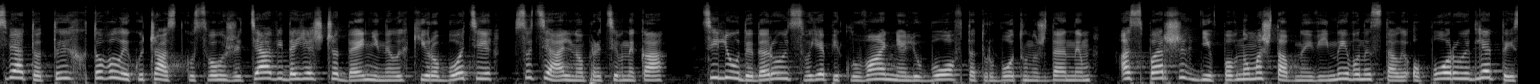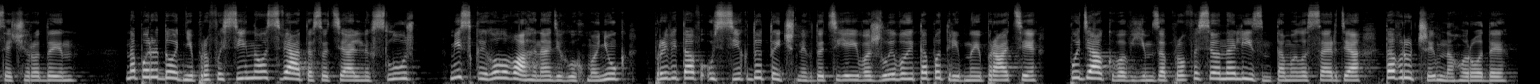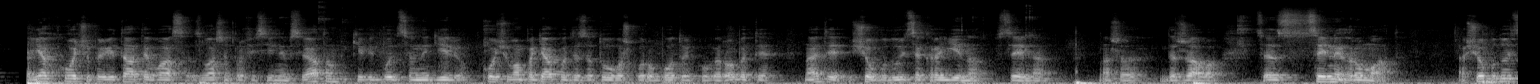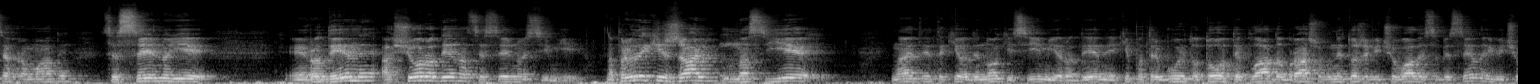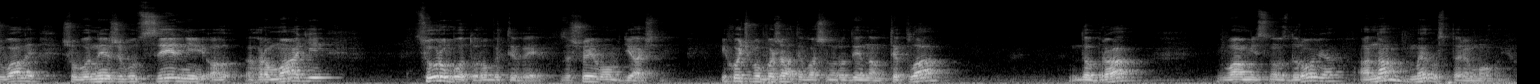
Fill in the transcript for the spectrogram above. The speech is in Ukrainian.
Свято тих, хто велику частку свого життя віддає щоденній нелегкій роботі соціального працівника. Ці люди дарують своє піклування, любов та турботу нужденним. А з перших днів повномасштабної війни вони стали опорою для тисяч родин. Напередодні професійного свята соціальних служб міський голова Геннадій Глухманюк привітав усіх дотичних до цієї важливої та потрібної праці, подякував їм за професіоналізм та милосердя та вручив нагороди. Я хочу привітати вас з вашим професійним святом, яке відбудеться в неділю. Хочу вам подякувати за ту важку роботу, яку ви робите. Знаєте, що будується країна сильна, наша держава, це з сильних громад. А що будуються громади? Це сильної е, родини. А що родина? Це сильної сім'ї. На превеликий жаль, у нас є знаєте, такі одинокі сім'ї, родини, які потребують отого тепла, добра, щоб вони теж відчували собі сили і відчували, що вони живуть в сильній громаді. Цю роботу робите ви, за що я вам вдячний. І хочу побажати вашим родинам тепла, добра, вам міцного здоров'я, а нам миру з перемогою.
